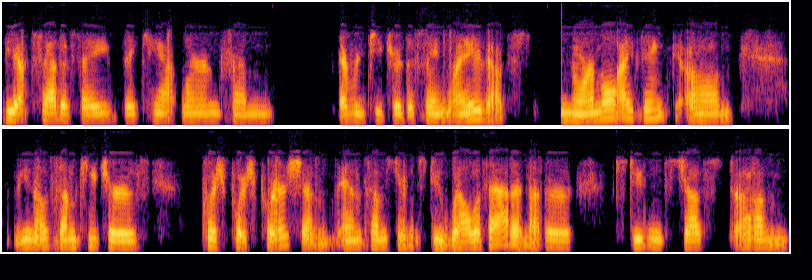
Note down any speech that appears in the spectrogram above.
be upset if they they can't learn from every teacher the same way. That's normal, I think. Um, you know, some teachers push, push, push, and and some students do well with that, and other students just um,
